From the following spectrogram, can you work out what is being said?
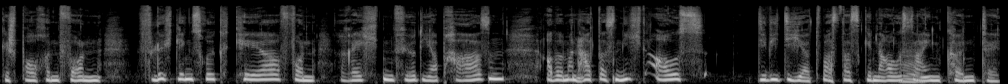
gesprochen von Flüchtlingsrückkehr, von Rechten für die Abhasen, aber man hat das nicht aus dividiert, was das genau hm. sein könnte.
